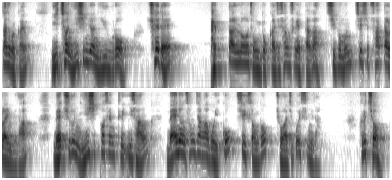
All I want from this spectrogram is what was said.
따져볼까요? 2020년 이후로 최대 100달러 정도까지 상승했다가 지금은 74달러입니다. 매출은 20% 이상 매년 성장하고 있고 수익성도 좋아지고 있습니다. 그렇죠.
